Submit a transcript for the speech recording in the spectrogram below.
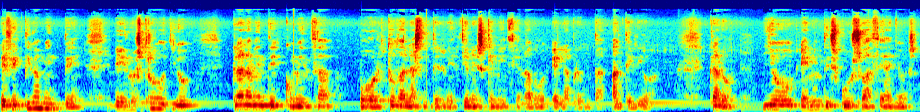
Efectivamente, eh, nuestro odio claramente comienza por todas las intervenciones que he mencionado en la pregunta anterior. Claro, yo en un discurso hace años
